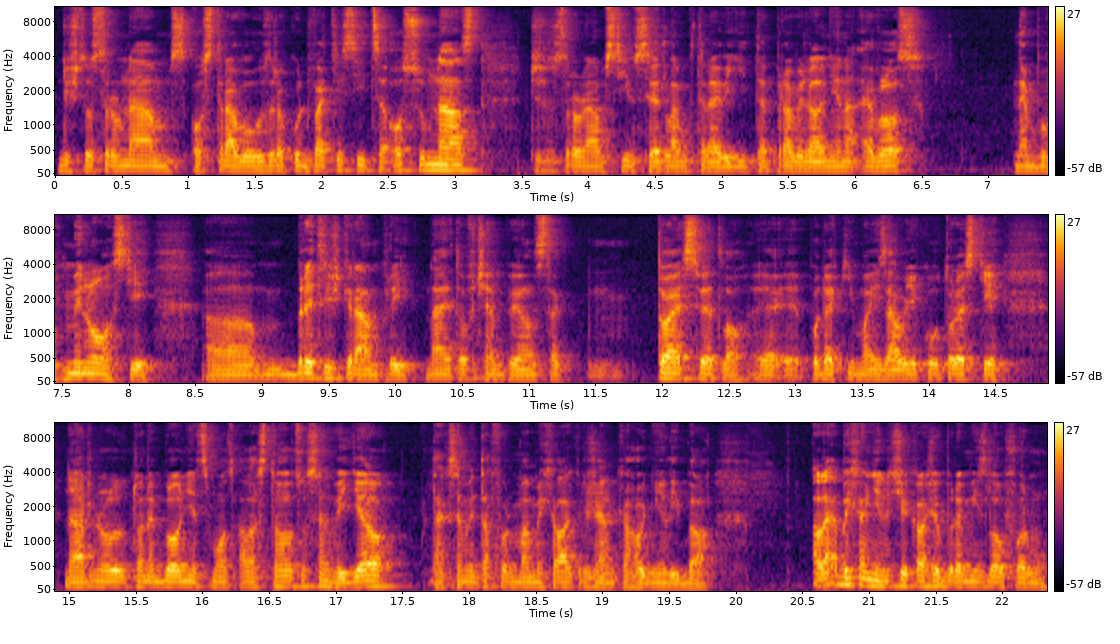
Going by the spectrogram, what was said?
když to srovnám s Ostravou z roku 2018, když to srovnám s tím světlem, které vidíte pravidelně na Evlos, nebo v minulosti uh, British Grand Prix, Night of Champions, tak to je světlo, pod jaký mají závodě kulturisti. Na Arnoldu to nebylo nic moc, ale z toho, co jsem viděl, tak se mi ta forma Michala Kryžánka hodně líbila. Ale já bych ani nečekal, že bude mít zlou formu.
